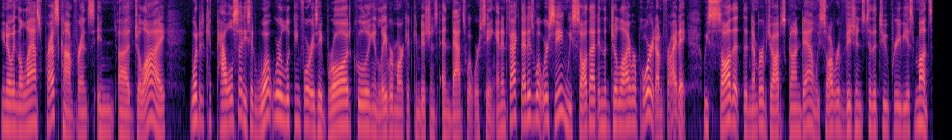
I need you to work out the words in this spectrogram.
You know, in the last press conference in uh, July, what did Powell said? He said what we're looking for is a broad cooling in labor market conditions, and that's what we're seeing. And in fact, that is what we're seeing. We saw that in the July report on Friday. We saw that the number of jobs gone down. We saw revisions to the two previous months.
